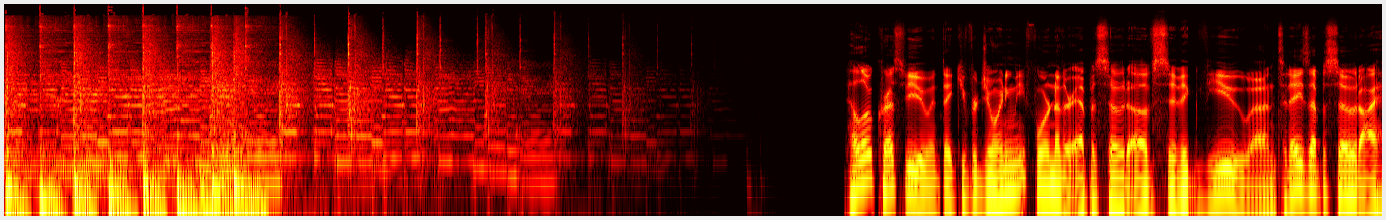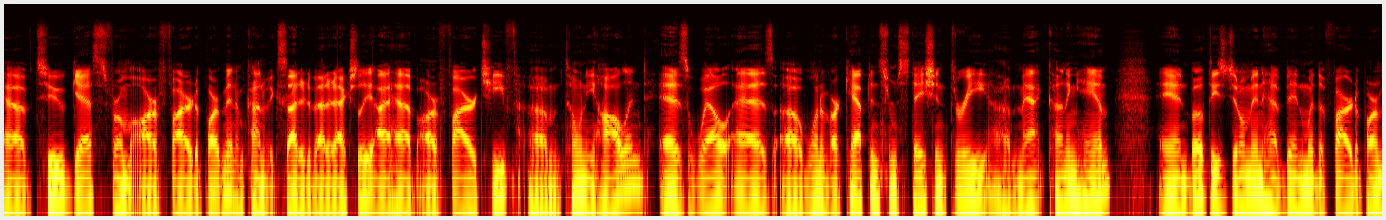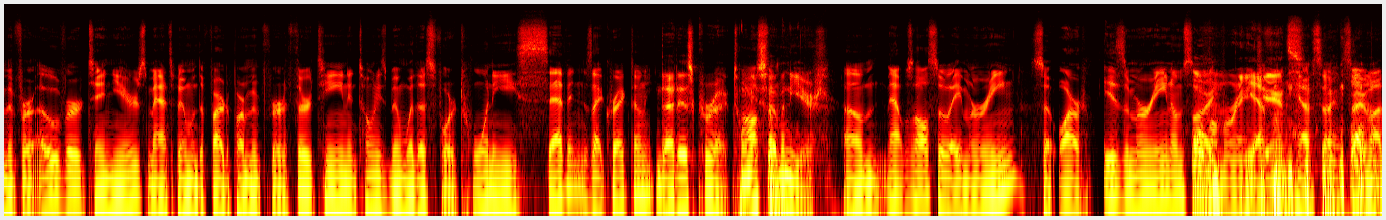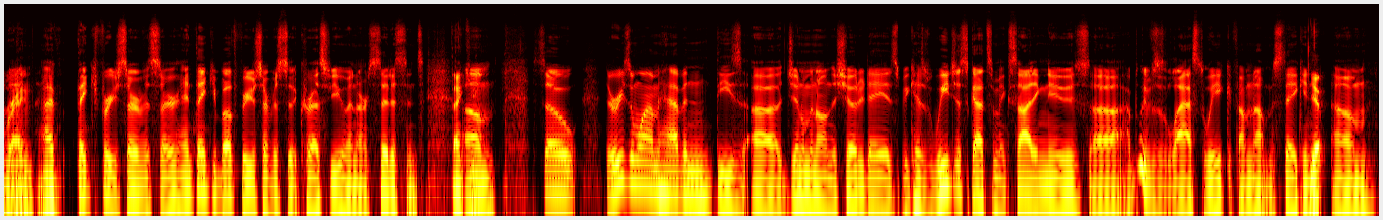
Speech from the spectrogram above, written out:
Hello, Crestview, and thank you for joining me for another episode of Civic View. Uh, in today's episode, I have two guests from our fire department. I'm kind of excited about it, actually. I have our fire chief, um, Tony Holland, as well as uh, one of our captains from Station 3, uh, Matt Cunningham. And both these gentlemen have been with the fire department for over 10 years. Matt's been with the fire department for 13, and Tony's been with us for 27. Is that correct, Tony? That is correct. 27 Awesome. years. Um, Matt was also a Marine, so or is a Marine. I'm sorry, Former Marine, Yeah, Chance. yeah. I'm sorry, sorry about Marine. that. I thank you for your service, sir, and thank you both for your service to the Crestview and our citizens. Thank you. Um, so the reason why I'm having these uh, gentlemen on the show today is because we just got some exciting news. Uh, I believe it was last week, if I'm not mistaken. Yep. Um,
